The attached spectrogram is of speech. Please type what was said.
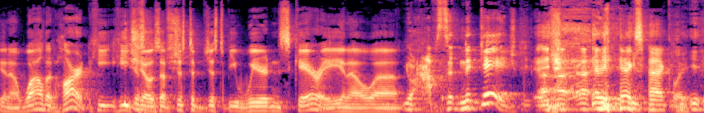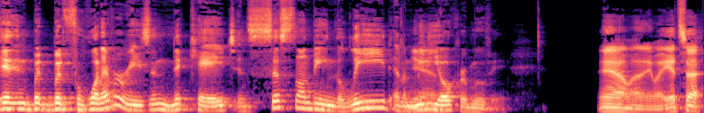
You know, Wild at Heart. He he, shows up just to just to be weird and scary. You know. Uh, you're opposite Nick Cage. Uh, exactly. but but for whatever reason, Nick Cage insists on being the lead in a Yeah. mediocre movie. Yeah, well, anyway, it's a,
